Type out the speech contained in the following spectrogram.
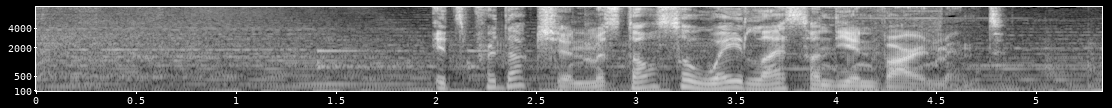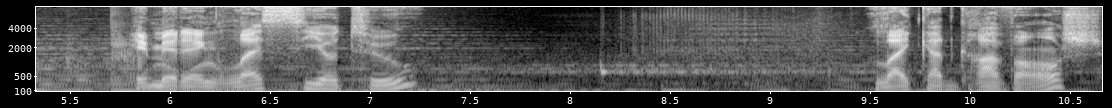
rubber. Its production must also weigh less on the environment, emitting less CO2. Like at Gravanches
